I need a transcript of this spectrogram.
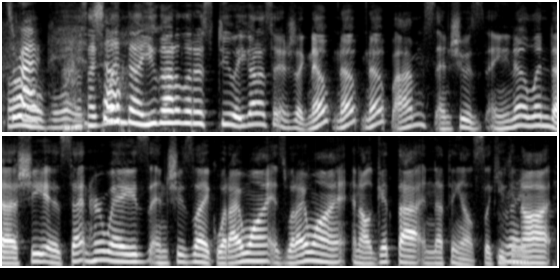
oh, right. boy. I was like, So- Linda, you gotta let us do it. You gotta say it. And she's like, nope, nope, nope. I'm, and she was, and you know, Linda, she is set in her ways, and she's like, what I want is what I want, and I'll get that and nothing else. Like you Right. cannot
